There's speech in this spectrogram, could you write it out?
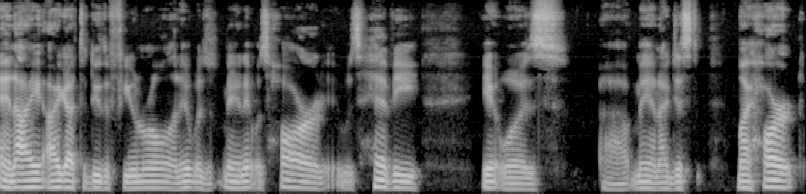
And I, I got to do the funeral, and it was man, it was hard. It was heavy. It was uh, man, I just my heart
